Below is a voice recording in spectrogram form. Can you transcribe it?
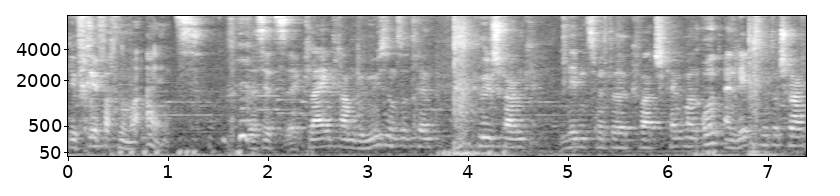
Gefrierfach Nummer 1. Da ist jetzt äh, Kleinkram, Gemüse und so drin. Kühlschrank, Lebensmittel, Quatsch, kennt man. Und ein Lebensmittelschrank.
